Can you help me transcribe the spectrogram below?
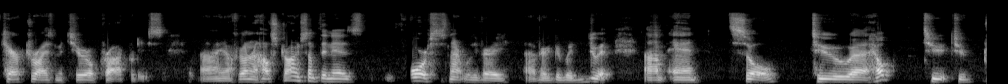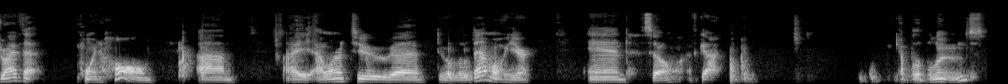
characterize material properties. Uh, you know, if you want to know how strong something is, force is not really very uh, very good way to do it. Um, and so to uh, help to, to drive that point home, um, I, I wanted to uh, do a little demo here. And so I've got a couple of balloons,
